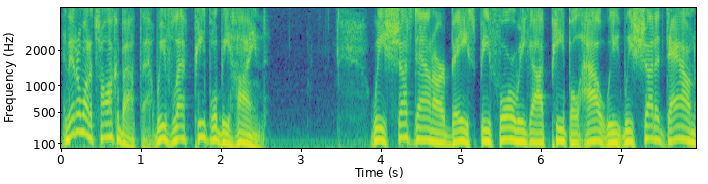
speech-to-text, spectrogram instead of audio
And they don't want to talk about that. We've left people behind. We shut down our base before we got people out. We, we shut it down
